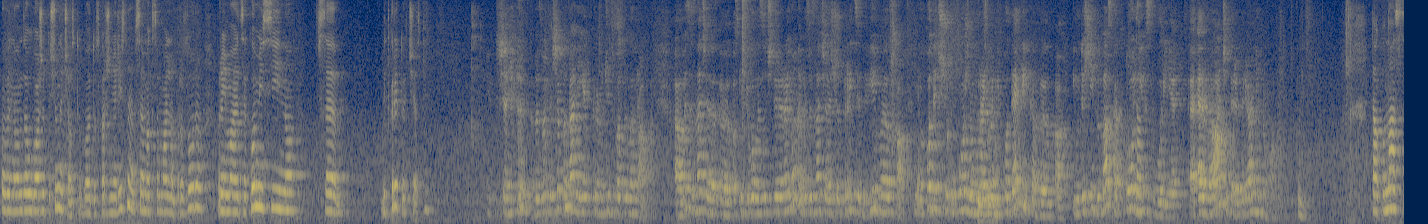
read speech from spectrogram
повинна вам зауважити, що не часто бувають оскарження різне, все максимально прозоро, приймається комісійно, все відкрито і чесно. Ще дозвольте ще питання є від Кременчуцького телеграфа. А Ви зазначили, е, оскільки в області 4 райони, ви зазначили, що 32 ВЛК. Виходить, що у кожному районі по декілька ВЛК. І уточніть, будь ласка, хто Так. їх створює? Е, РВА чи територіальні громади? Так, у нас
